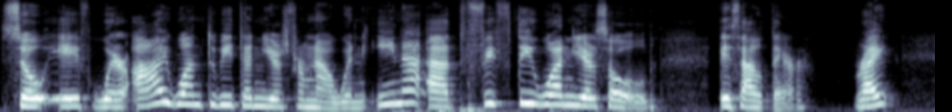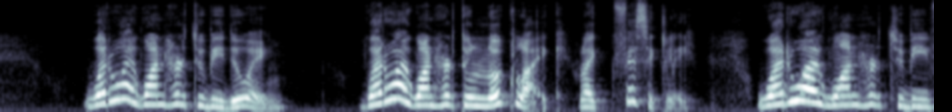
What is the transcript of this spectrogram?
So, if where I want to be 10 years from now, when Ina at 51 years old is out there, right? What do I want her to be doing? What do I want her to look like, like physically? What do I want her to be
